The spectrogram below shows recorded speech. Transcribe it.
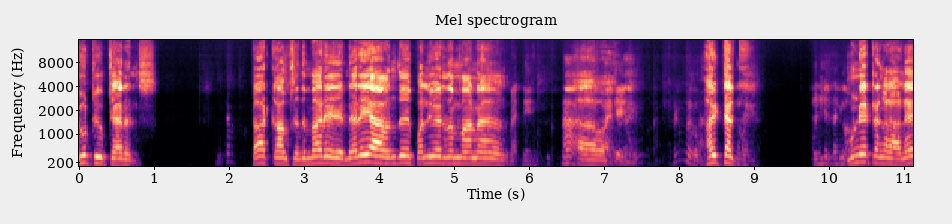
யூடியூப் சேனல்ஸ் டாட் காம்ஸ் இந்த மாதிரி நிறைய வந்து பல்வேறு விதமான ஹைடெக் முன்னேற்றங்களாலே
